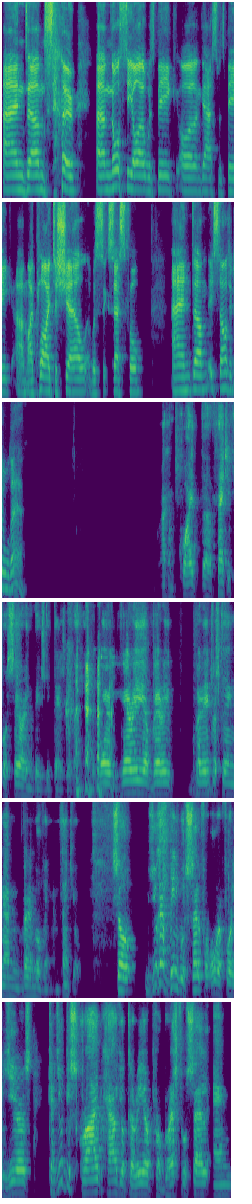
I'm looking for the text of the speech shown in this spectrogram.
And um, so um, North Sea Oil was big, oil and gas was big. Um, I applied to Shell, it was successful. And it started all there. I'm quite, uh, thank you for sharing these details with us. very, very, uh, very, very interesting and very moving. And thank you. So you have been with Shell for over 40 years. Can you describe how your career progressed through Shell and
